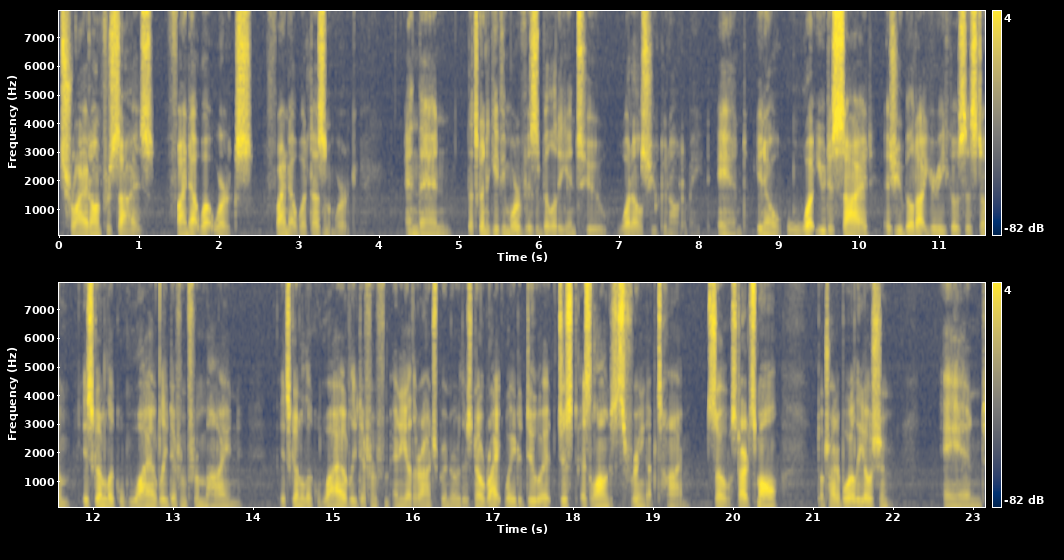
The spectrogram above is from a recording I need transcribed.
try it on for size, find out what works, find out what doesn't work, and then that's going to give you more visibility into what else you can automate. And, you know, what you decide as you build out your ecosystem is going to look wildly different from mine. It's going to look wildly different from any other entrepreneur. There's no right way to do it, just as long as it's freeing up time. So start small. Don't try to boil the ocean. And,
